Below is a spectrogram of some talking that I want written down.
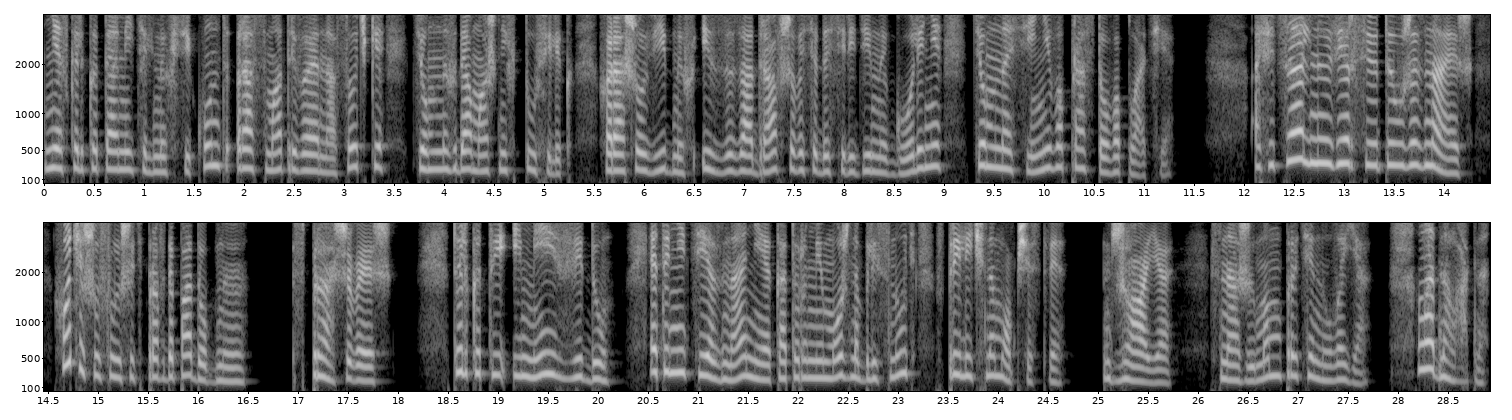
несколько томительных секунд рассматривая носочки темных домашних туфелек, хорошо видных из-за задравшегося до середины голени темно-синего простого платья. «Официальную версию ты уже знаешь. Хочешь услышать правдоподобную?» «Спрашиваешь». «Только ты имей в виду, это не те знания, которыми можно блеснуть в приличном обществе». «Джая!» — с нажимом протянула я. «Ладно, ладно».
